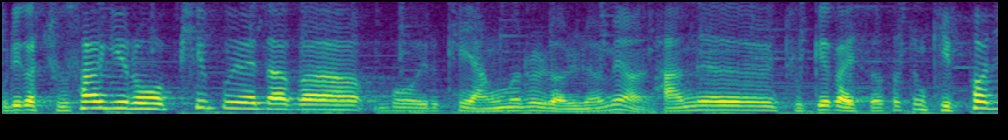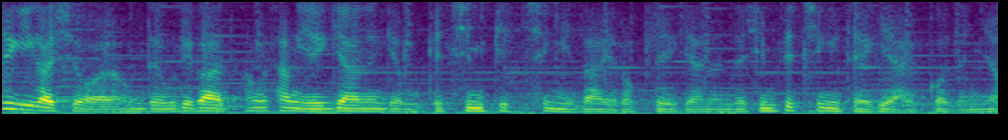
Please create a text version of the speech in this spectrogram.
우리가 주사기로 피부에다가 뭐 이렇게 약물을 넣으려면 바늘 두께가 있어서 좀 깊어지기가 쉬워요. 근데 우리가 항상 얘기하는 게뭐 이렇게 진피층이다 이렇게 얘기하는데 진피층이 되게 얇거든요.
